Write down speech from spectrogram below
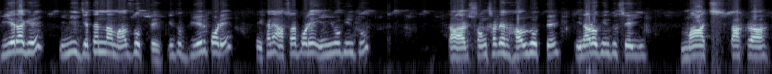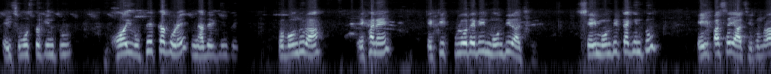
বিয়ের আগে ইনি যেতেন না মাছ ধরতে, কিন্তু বিয়ের পরে, এখানে আসার পরে ইনিও কিন্তু তার সংসারের হাল ধরতে ইনারও কিন্তু সেই মাছ, কাঁকড়া, এই সমস্ত কিন্তু ভয় উপেক্ষা করে ইনাদের কিন্তু তো বন্ধুরা, এখানে একটি কুলদেবীর মন্দির আছে। সেই মন্দিরটা কিন্তু এই পাশেই আছে, তোমরা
